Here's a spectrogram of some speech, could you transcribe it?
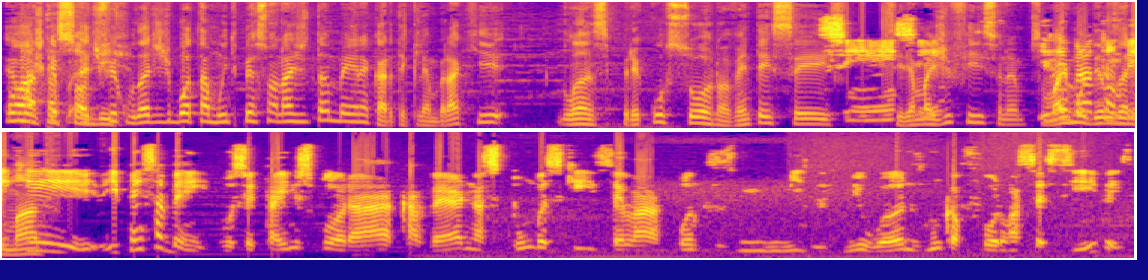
Eu acho que é só a bicho. dificuldade de botar muito personagem também, né, cara? Tem que lembrar que lance precursor 96 Sim, seria sim. mais difícil, né? São E mais modelos animados. que. E pensa bem, você tá indo explorar cavernas, tumbas que, sei lá, quantos mil, mil anos nunca foram acessíveis.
